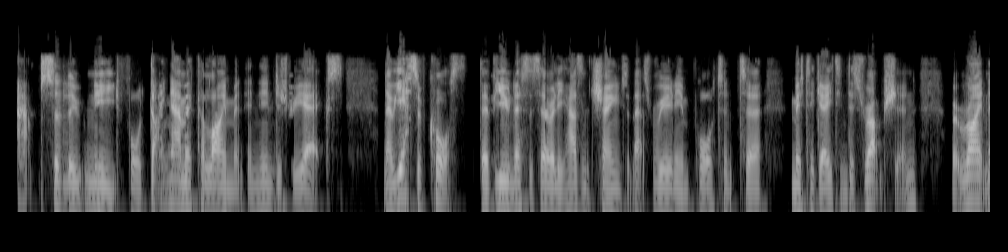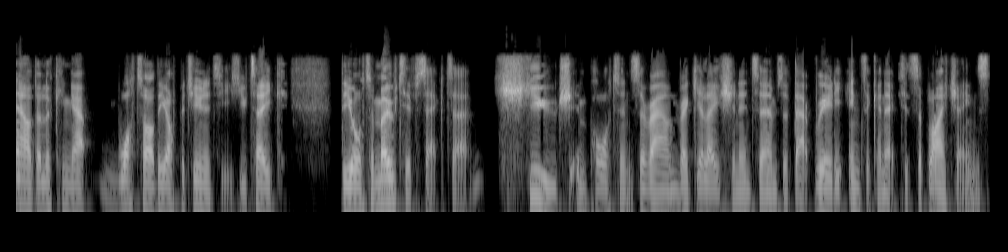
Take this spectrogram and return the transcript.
absolute need for dynamic alignment in Industry X. Now, yes, of course, their view necessarily hasn't changed that that's really important to mitigating disruption. But right now, they're looking at what are the opportunities. You take the automotive sector, huge importance around regulation in terms of that really interconnected supply chains.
